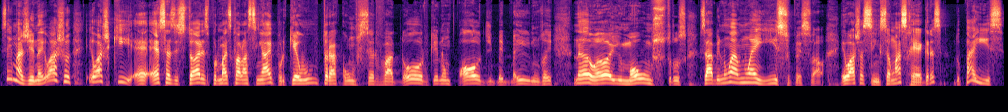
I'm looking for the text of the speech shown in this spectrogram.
Você imagina, eu acho, eu acho que é, essas histórias, por mais que falam assim, ai, porque é ultra conservador, porque não pode beber, não sei. Não, ai, monstros, sabe? Não é, não é isso, pessoal. Eu acho assim, são as regras do país.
